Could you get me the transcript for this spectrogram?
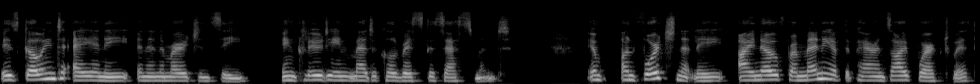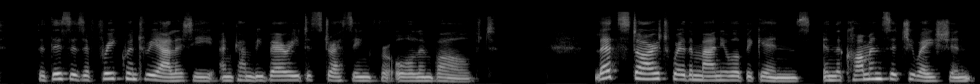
is going to A&E in an emergency, including medical risk assessment. Unfortunately, I know from many of the parents I've worked with that this is a frequent reality and can be very distressing for all involved. Let's start where the manual begins, in the common situation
